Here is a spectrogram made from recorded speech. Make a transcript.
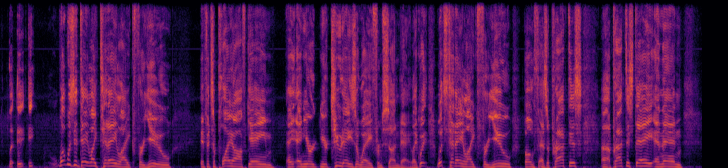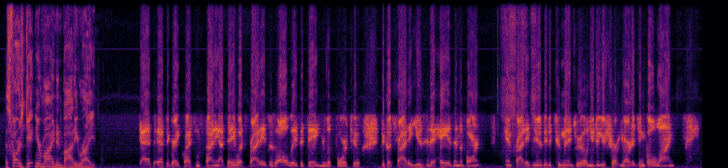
What was a day like today like for you if it's a playoff game and, and you're you're two days away from Sunday? Like what's today like for you both as a practice, uh, practice day, and then as far as getting your mind and body right? Yeah, that's, that's a great question, Steiny. I tell you what, Fridays is always a day you look forward to because Friday usually the hay is in the barn, and Fridays is usually the two minute drill, and you do your short yardage and goal line,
